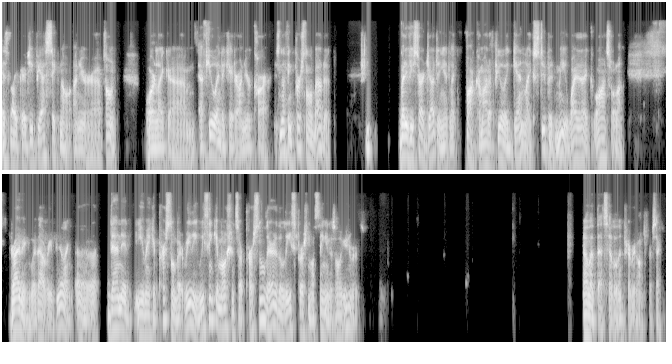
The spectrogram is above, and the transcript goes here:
It's like a GPS signal on your uh, phone or like um, a fuel indicator on your car. There's nothing personal about it. But if you start judging it, like, fuck, I'm out of fuel again, like, stupid me, why did I go on so long? Driving without refueling, uh, then it you make it personal. But really, we think emotions are personal. They're the least personal thing in this whole universe. I'll let that settle in for everyone for a second.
